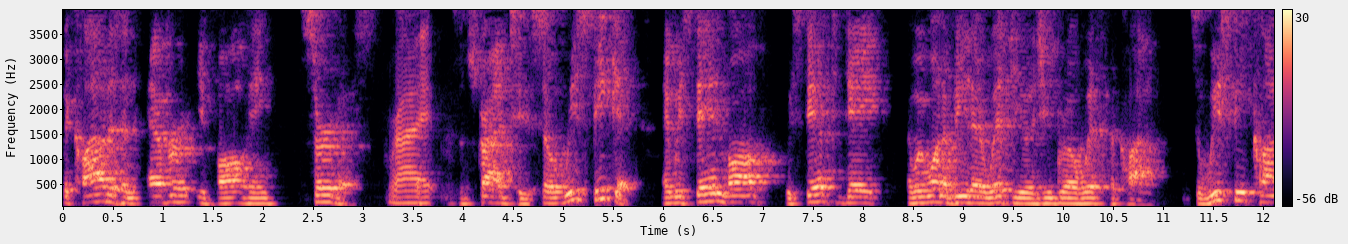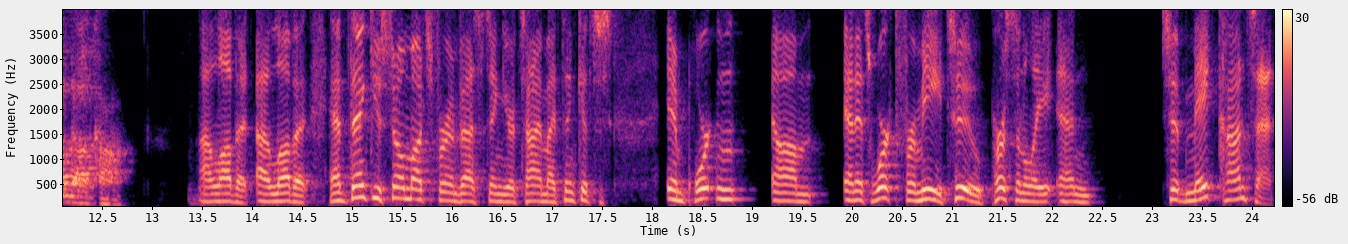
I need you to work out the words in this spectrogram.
The cloud is an ever evolving service. Right. Subscribe to. So we speak it and we stay involved, we stay up to date, and we want to be there with you as you grow with the cloud. So we speak cloud.com. I love it. I love it. And thank you so much for investing your time. I think it's important um, and it's worked for me too personally and to make content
